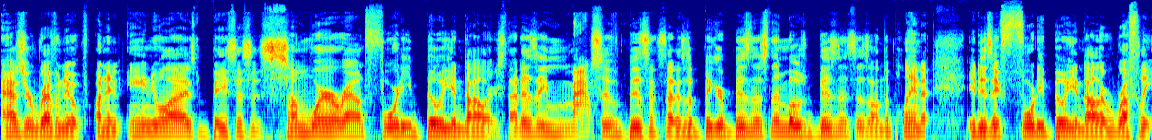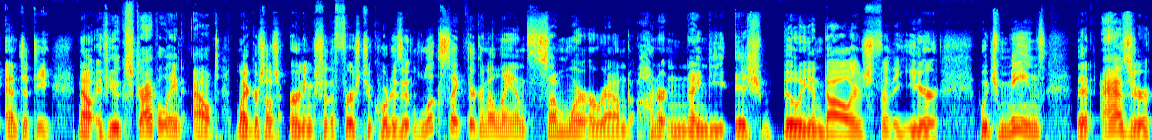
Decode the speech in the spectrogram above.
Azure revenue on an annualized basis is somewhere around $40 billion. That is a massive business. That is a bigger business than most businesses on the planet. It is a $40 billion roughly entity. Now, if you extrapolate out Microsoft's earnings for the first two quarters, it looks like they're going to land somewhere around 190 ish billion dollars for the year, which means that Azure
